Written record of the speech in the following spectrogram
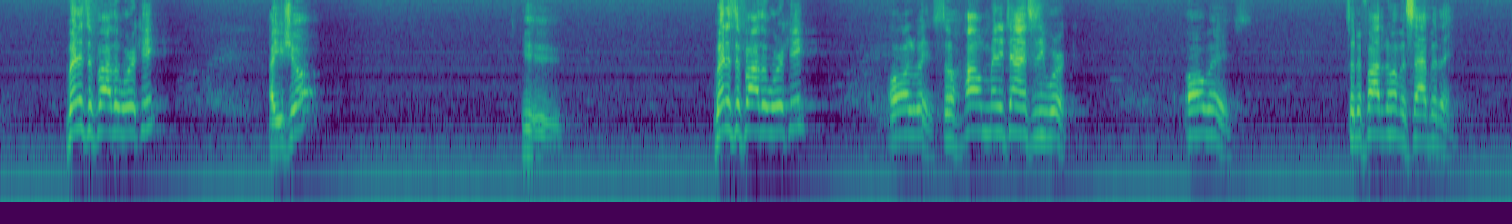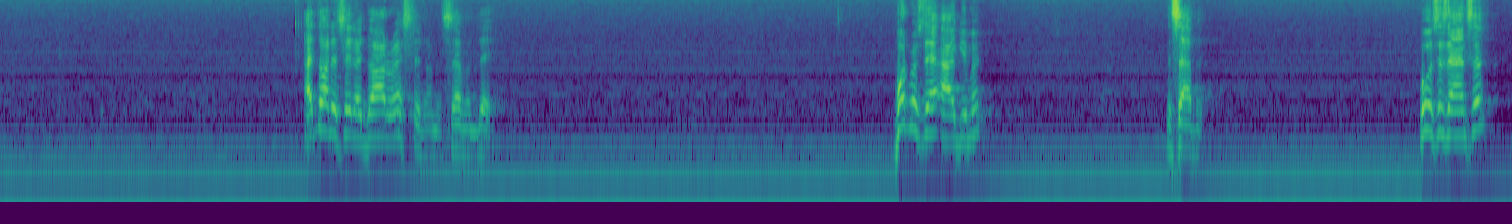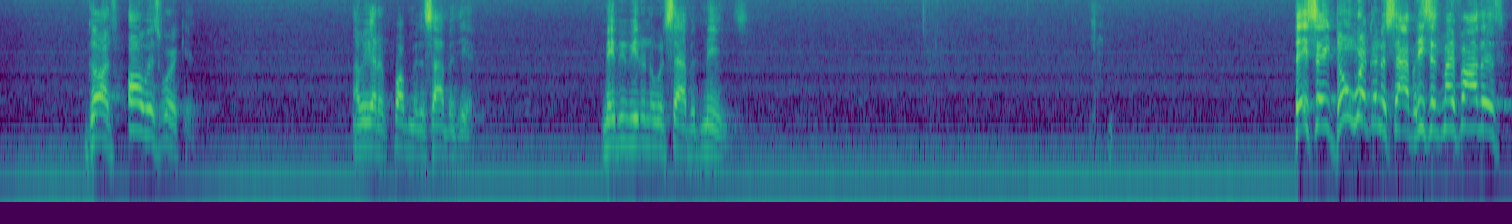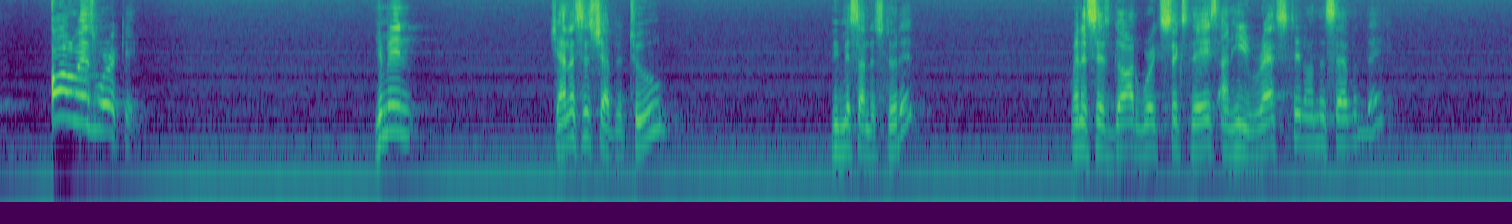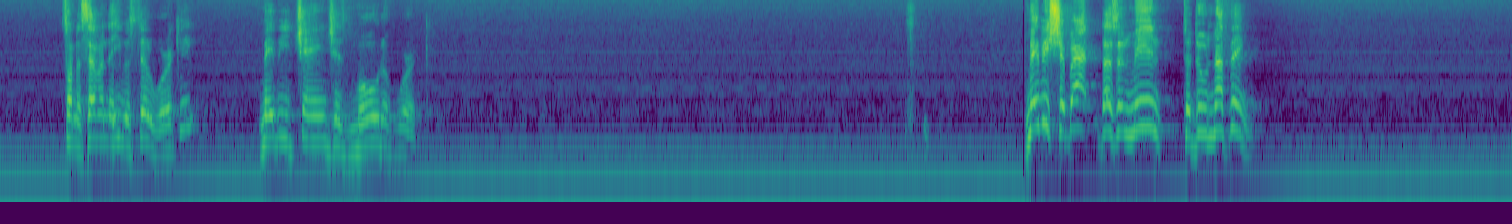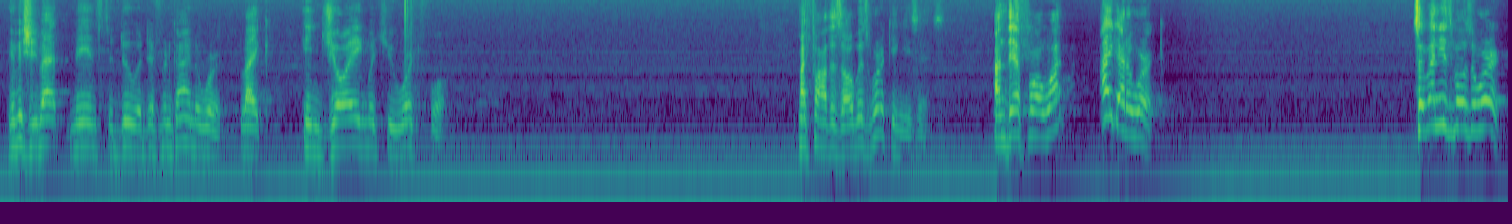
When is the Father working? Are you sure? when is the Father working? Always. So how many times does he work? Always. So the Father don't have a Sabbath day. I thought it said that God rested on the seventh day. What was their argument? The Sabbath. What was his answer? God's always working. Now we got a problem with the Sabbath here. Maybe we don't know what Sabbath means. They say, don't work on the Sabbath. He says, my father is always working. You mean Genesis chapter 2? We misunderstood it? When it says God worked six days and he rested on the seventh day? So on the seventh day he was still working? Maybe he changed his mode of work. Maybe Shabbat doesn't mean to do nothing. Maybe Shabbat means to do a different kind of work, like enjoying what you worked for. My father's always working, he says. And therefore what? I got to work. So when are you supposed to work?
